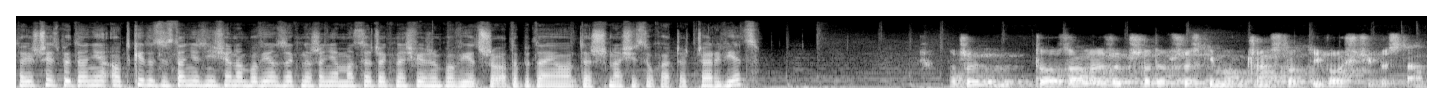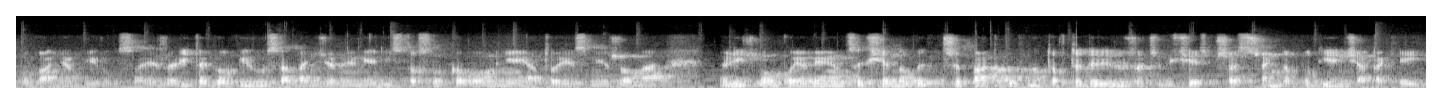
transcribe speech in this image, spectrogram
To jeszcze jest pytanie, od kiedy zostanie zniesiony obowiązek noszenia maseczek na świeżym powietrzu? O to pytają też nasi słuchacze. Czerwiec? Znaczy, to zależy przede wszystkim od częstotliwości występowania wirusa. Jeżeli tego wirusa będziemy mieli stosunkowo mniej, a to jest mierzone liczbą pojawiających się nowych przypadków, no to wtedy rzeczywiście jest przestrzeń do podjęcia takiej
